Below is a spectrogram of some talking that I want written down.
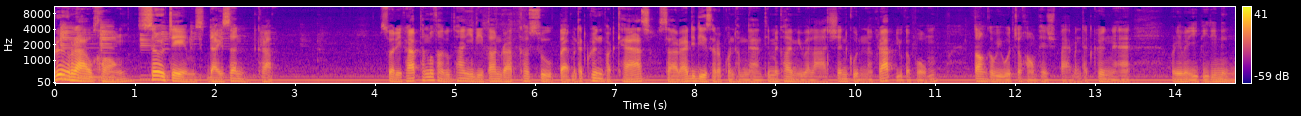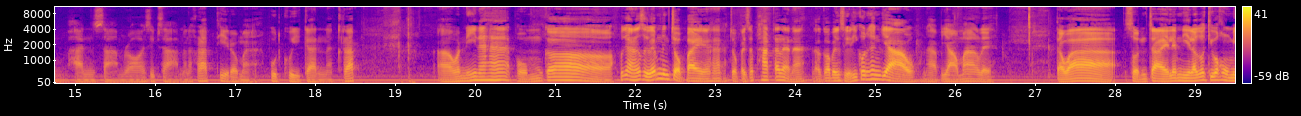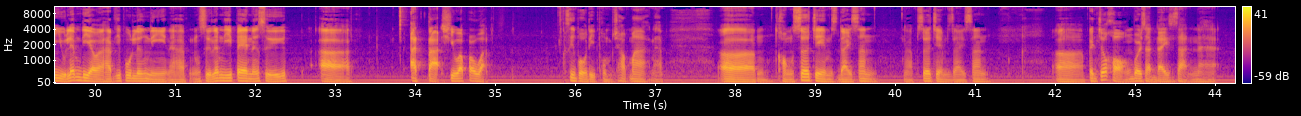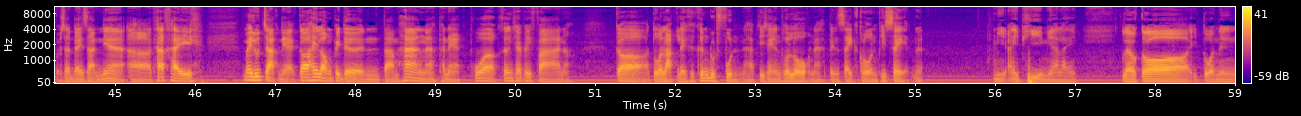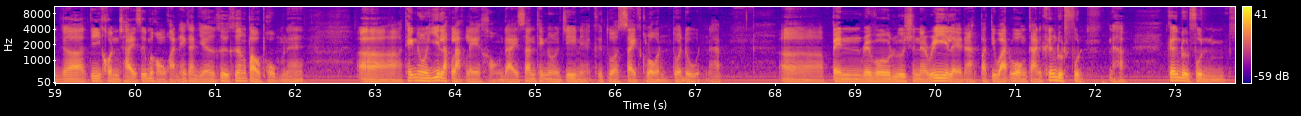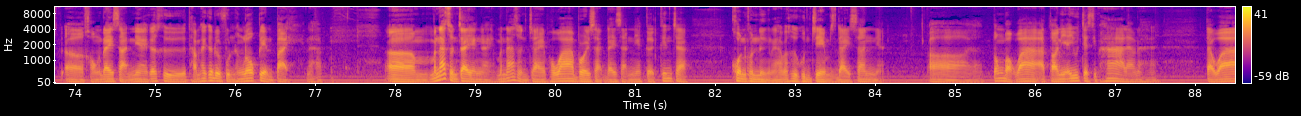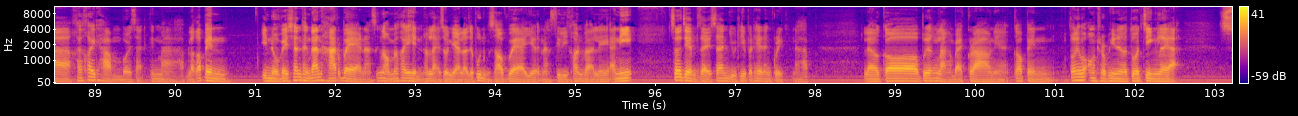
เรื่องราวของเซอร์เจมส์ไดสันครับ สวัสดีครับ ท่านผู้ฟังทุกท่านยินดีต้อนรับเข้าสู่ 8บรรทัดครึ่งพอดแคสต์สาระดีๆสำหรับคนทำงานที่ไม่ค่อยมีเวลาเช่นคุณนะครับ อยู่กับผมต้องกวีวุฒิเจ้าของเพจ8บรรทัดครึ่งนะฮะวันนี้เป็น EP ที่ 1313 แล้วนะครับ ที่เรามาพูดคุยกันนะครับวันนี้นะฮะผมก็เพิ่งอ่านหนังสือเล่มหนึ่งจบไปนะฮะจบไปสักพักก็แหละนะแล้วก็เป็นหนังสือที่ค่อนข้างยาวนะครับยาวมากเลย แต่ว่าสนใจเล่มนี้แล้วก็คิดว่าคงมีอยู่เล่มเดียวนะครับ ที่พูดเรื่องนี้นะครับหนังสือเล่มนี้เป็นหนังสืออัตตชีวประวัติ ซึ่งปกติผมชอบมากนะครับอของเซอร์เจมส์ไดสันนะครับเซอร์เจมส์ไดสันเป็นเจ้าของบริษัทไดสันนะฮะบริษัทไดสันเนี่ยถ้าใครไม่รู้จักเนี่ยก็ให้ลองไปเดินตามห้างนะแผนกพวกเครื่องใช้ไฟฟ้าเนาะก็ตัวหลักเลยคือเครื่องดูดฝุ่นนะครับที่ใช้กันทั่วโลกนะเป็นไซโคลนพิเศษเนี่ย มี IP มีอะไร แล้วก็อีกตัวหนึ่งก็ที่คนใช้ซื้อมาของขวัญให้กันเยอะคือเครื่องเป่าผมนะเทคโนโลยีหลักๆ เลยของ Dyson Technology เนี่ยคือตัวไซโครนตัวดูดนะครับเเป็น revolutionary เลยนะ ปฏิวัติวงการเครื่องดูดฝุ่นนะครับเครื่องดูดฝุ่นอของไดสันเนี่ยก็คือทำให้เครื่องดูดฝุ่นทั้งโลกเปลี่ยนไปนะครับมันน่าสนใจยังไง มันน่าสนใจเพราะว่าบริษัทไดสันเนี่ยเกิดขึ้นจากคนคนหนึ่งนะครับก็คือคุณเจมส์ไดสันเนี่ย ต้องบอกว่าตอนนี้อายุ 75 แล้วนะฮะ แต่ว่าค่อยๆทำบริษัทขึ้นมาครับ แล้วก็เป็นอินโนเวชันทางด้านฮาร์ดแวร์นะ ซึ่งเราไม่ค่อยเห็นเท่าไหร่ ส่วนใหญ่เราจะพูดถึงซอฟต์แวร์เยอะนะซิลิคอนวัลเลย์อันนี้เซอร์เจมส์ไดสันอยู่ที่ประเทศอังกฤษนะครับ แล้วก็เบื้องหลัง background เนี่ยก็เป็นต้องเรียกว่าองค์ประกอบตัวจริงเลยอะ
